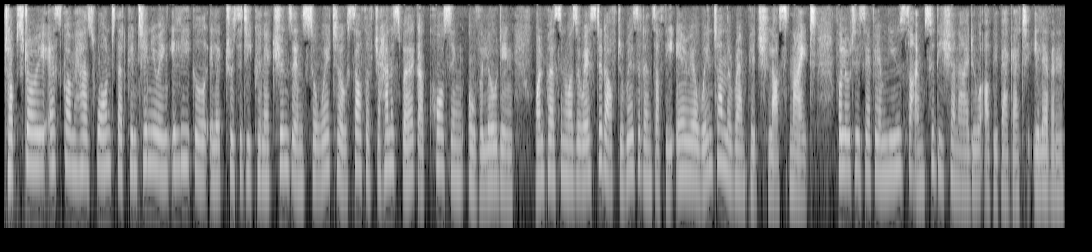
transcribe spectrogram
Top story, Eskom has warned that continuing illegal electricity connections in Soweto, south of Johannesburg, are causing overloading. One person was arrested after residents of the area went on the rampage last night. For Lotus FM News, I'm Sudisha Naidu. I'll be back at 11.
